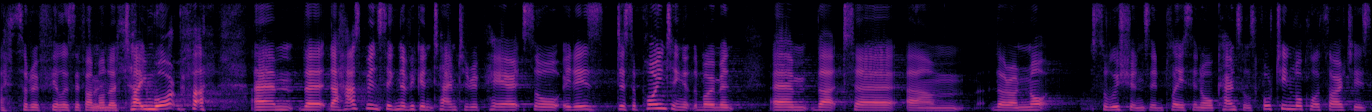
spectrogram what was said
I sort of feel as if I'm on a time warp. um, the, there has been significant time to repair, so it is disappointing at the moment um, that uh, um, there are not solutions in place in all councils. 14 local authorities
